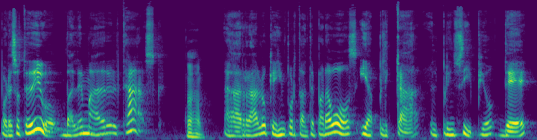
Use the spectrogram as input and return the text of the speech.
Por eso te digo, vale madre el task. Ajá. Agarrar lo que es importante para vos y aplicar el principio de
